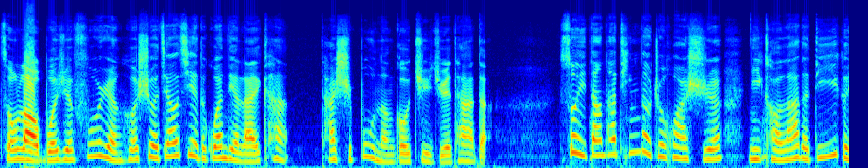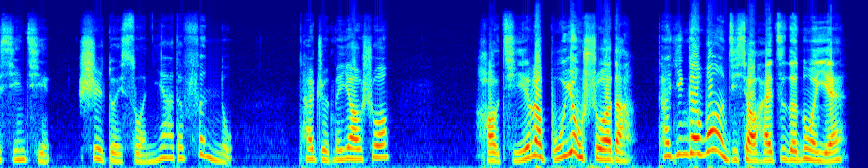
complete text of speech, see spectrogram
从老伯爵夫人和社交界的观点来看，他是不能够拒绝她的。所以当他听到这话时，尼考拉的第一个心情是对索尼娅的愤怒。他准备要说：“好极了，不用说的。”他应该忘记小孩子的诺言，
